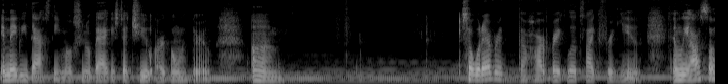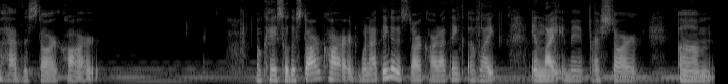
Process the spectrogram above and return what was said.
And maybe that's the emotional baggage that you are going through. Um, so, whatever the heartbreak looks like for you. And we also have the star card. Okay, so the star card, when I think of the star card, I think of like enlightenment, fresh start. Um,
